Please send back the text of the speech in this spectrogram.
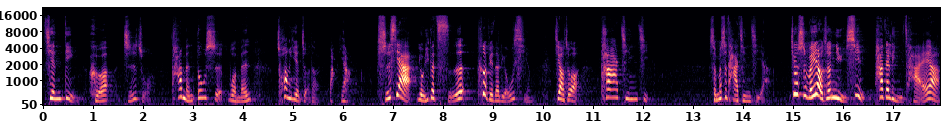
坚定和执着。他们都是我们创业者的榜样。时下有一个词特别的流行。叫做他经济。什么是他经济呀？就是围绕着女性她的理财呀、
